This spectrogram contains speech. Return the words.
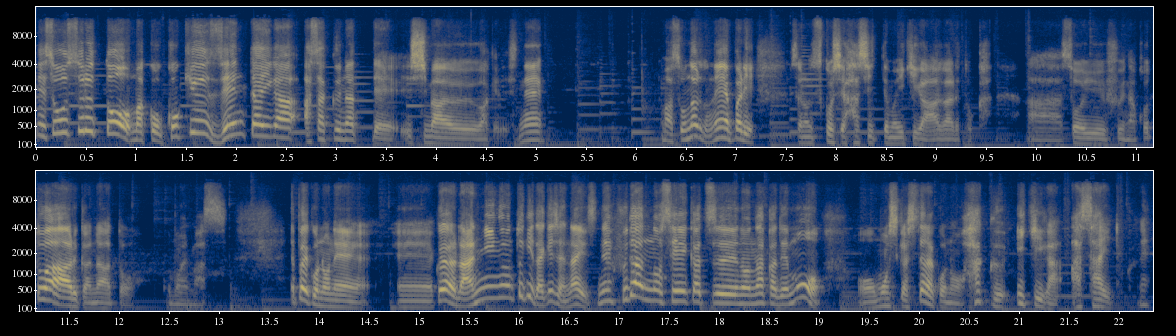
でそうすると、まあ、こう呼吸全体が浅くなってしまうわけですね。まあ、そうなるとねやっぱりその少し走っても息が上がるとかあそういうふうなことはあるかなと思います。やっぱりこのね、えー、これはランニングの時だけじゃないですね普段の生活の中でももしかしたらこの吐く息が浅いとかね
